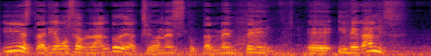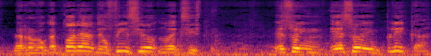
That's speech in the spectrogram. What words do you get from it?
y estaríamos hablando de acciones totalmente eh, ilegales. La revocatoria de oficio no existe. Eso, eso implica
